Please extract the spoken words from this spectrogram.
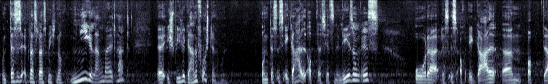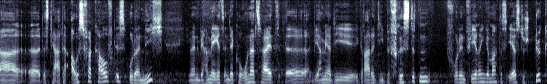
und das ist etwas, was mich noch nie gelangweilt hat. Äh, ich spiele gerne Vorstellungen. Und das ist egal, ob das jetzt eine Lesung ist oder das ist auch egal, ähm, ob da äh, das Theater ausverkauft ist oder nicht. Ich meine, wir haben ja jetzt in der Corona-Zeit, äh, wir haben ja die, gerade die befristeten vor den Ferien gemacht, das erste Stück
